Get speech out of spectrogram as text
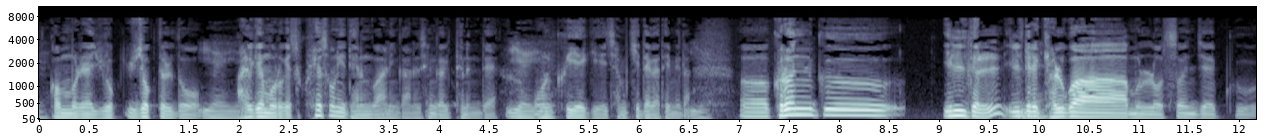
예. 건물이나 유적, 유적들도 예, 예. 알게 모르게 훼손이 되는 거 아닌가 하는 생각이 드는데 예, 예. 오늘 그 얘기 참 기대가 됩니다. 어, 그런 그 일들, 일들의 네. 결과물로서 이제 그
